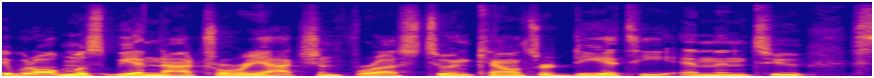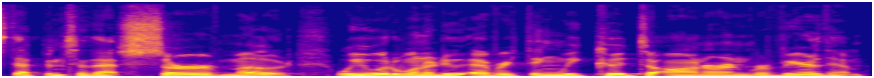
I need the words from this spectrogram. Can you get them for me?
It would almost be a natural reaction for us to encounter deity and then to step into that serve mode. We would want to do everything we could to honor and revere them.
